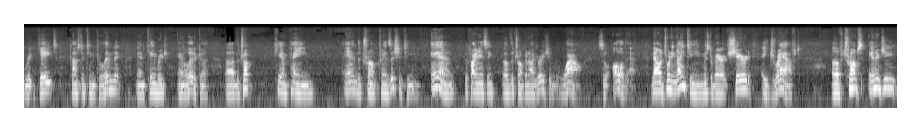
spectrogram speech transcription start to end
Rick Gates, Konstantin Kilimnik, and Cambridge Analytica, uh, the Trump campaign, and the Trump transition team, and the financing of the Trump inauguration. Wow. So all of that. Now in 2019, Mr. Barrack shared a draft of Trump's energy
